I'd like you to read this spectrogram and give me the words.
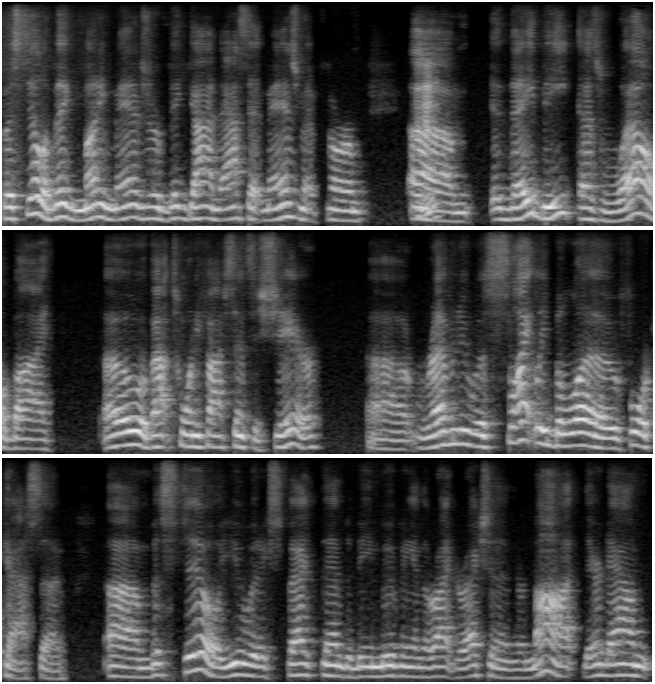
but still a big money manager, big guy in the asset management firm. Mm-hmm. Um, they beat as well by oh about 25 cents a share. Uh, revenue was slightly below forecast, though. Um, but still, you would expect them to be moving in the right direction, and they're not. They're down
